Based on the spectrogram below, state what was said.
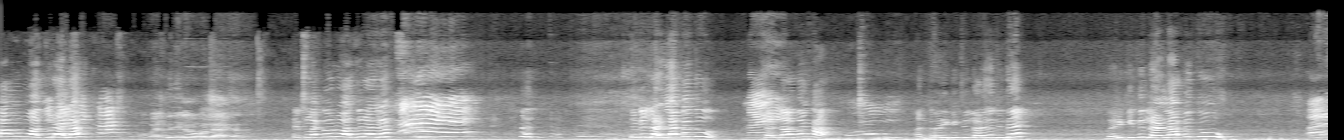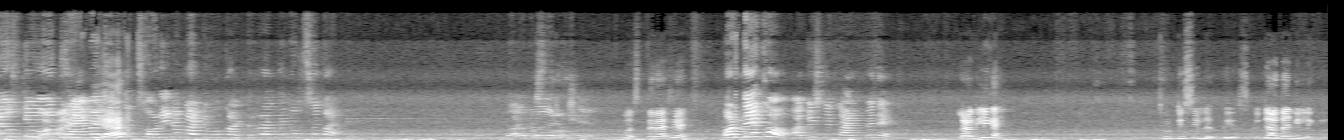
काऊन वाजू राहिला मोबाईल आएगा टकला काऊन वाजू राहिला तरी लढला का तू. लढला होता का? आणि घरी किती लढे तिथे घरी किती लढला बे तू। से वस्त्र असे और देखो अब इसके काट पे देख. लागली काय? छोटी सी लग गई उसको ज्यादा नहीं लगी.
